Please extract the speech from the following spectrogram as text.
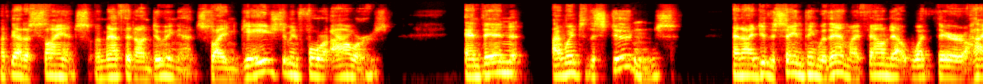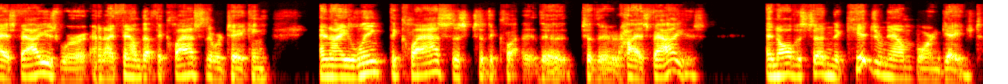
I've got a science, a method on doing that. So I engaged them in four hours. And then I went to the students and I did the same thing with them. I found out what their highest values were, and I found that the classes they were taking, and I linked the classes to the, the to their highest values, and all of a sudden the kids are now more engaged.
